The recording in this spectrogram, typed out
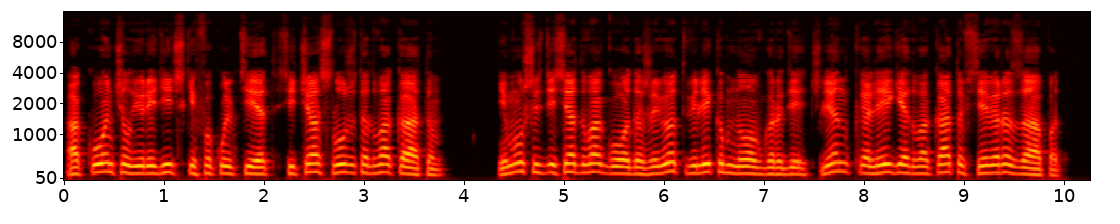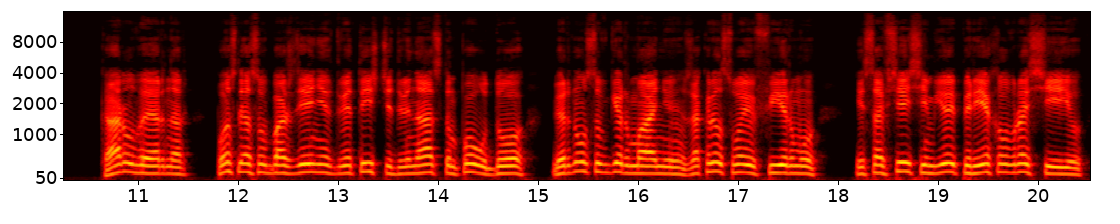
окончил юридический факультет, сейчас служит адвокатом. Ему 62 года, живет в Великом Новгороде, член коллегии адвокатов Северо-Запад. Карл Вернер после освобождения в 2012 по УДО вернулся в Германию, закрыл свою фирму и со всей семьей переехал в Россию.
